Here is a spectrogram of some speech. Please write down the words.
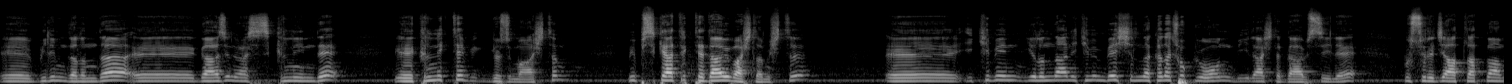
e, Bilim Dalı'nda e, Gazi Üniversitesi Kliniğinde e, klinikte gözümü açtım. Bir psikiyatrik tedavi başlamıştı. E, 2000 yılından 2005 yılına kadar çok yoğun bir ilaç tedavisiyle bu süreci atlatmam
